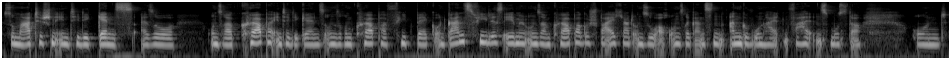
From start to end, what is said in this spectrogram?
somatischen Intelligenz, also unserer Körperintelligenz, unserem Körperfeedback. Und ganz viel ist eben in unserem Körper gespeichert und so auch unsere ganzen Angewohnheiten, Verhaltensmuster. Und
